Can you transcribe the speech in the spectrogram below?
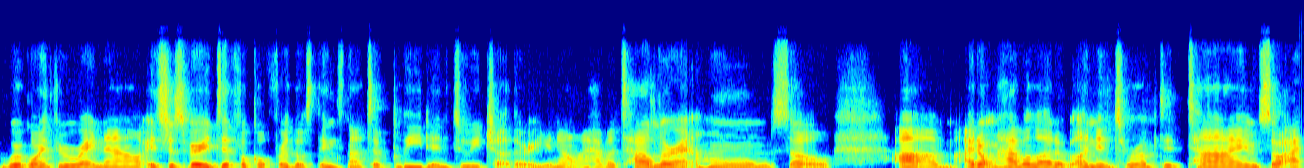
we're going through right now, it's just very difficult for those things not to bleed into each other. You know, I have a toddler at home, so um, I don't have a lot of uninterrupted time. So I,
